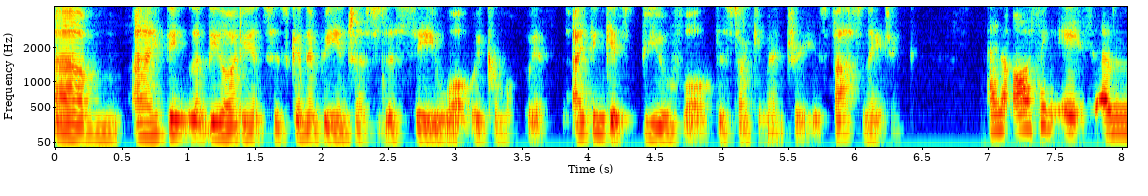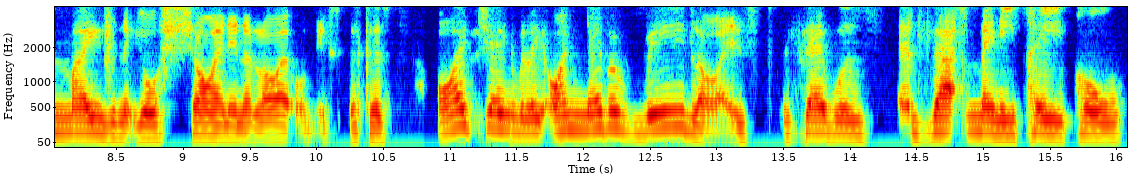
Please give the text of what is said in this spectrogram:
Um, and I think that the audience is going to be interested to see what we come up with. I think it's beautiful, this documentary. It's fascinating. And I think it's amazing that you're shining a light on this because I genuinely, I never realised there was that many people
